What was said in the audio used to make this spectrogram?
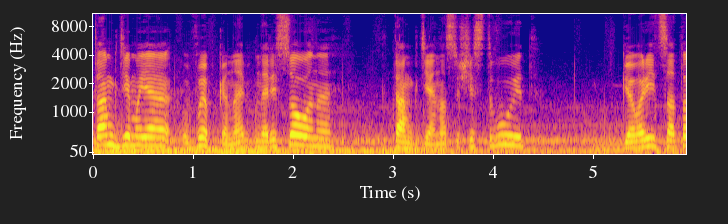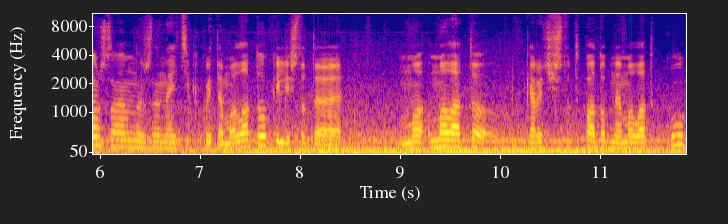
там, где моя вебка на нарисована, там, где она существует, говорится о том, что нам нужно найти какой-то молоток или что-то... Молоток... Короче, что-то подобное молотку.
